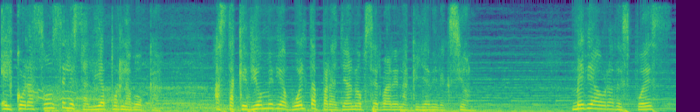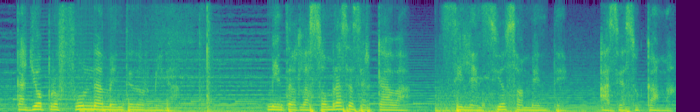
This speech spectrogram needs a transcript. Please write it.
El corazón se le salía por la boca, hasta que dio media vuelta para ya no observar en aquella dirección. Media hora después cayó profundamente dormida, mientras la sombra se acercaba silenciosamente hacia su cama.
